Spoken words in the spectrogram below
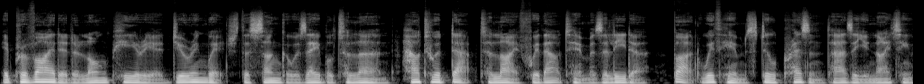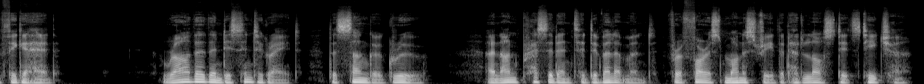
it provided a long period during which the Sangha was able to learn how to adapt to life without him as a leader, but with him still present as a uniting figurehead. Rather than disintegrate, the Sangha grew an unprecedented development for a forest monastery that had lost its teacher.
